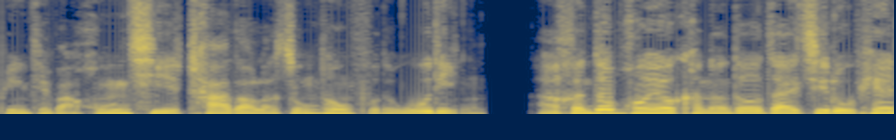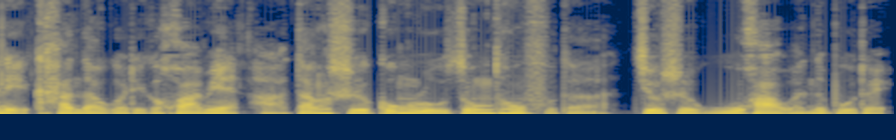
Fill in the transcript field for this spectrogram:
并且把红旗插到了总统府的屋顶。啊，很多朋友可能都在纪录片里看到过这个画面啊。当时攻入总统府的就是吴化文的部队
